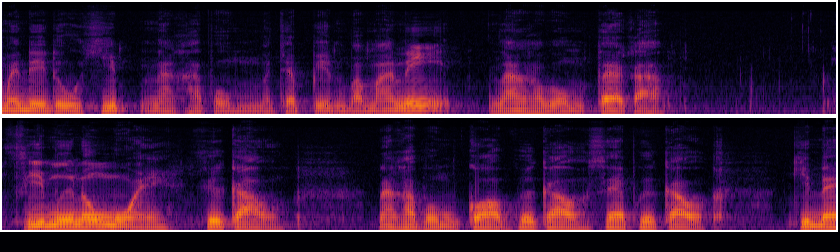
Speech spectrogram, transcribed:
ไม่ได้ดูคลิปนะครับผมมันจะเปลี่ยนประมาณนี้นะครับผมแต่กับฝีมือน้องหมวยคือเก่านะครับผมกรอบคือเก่าแซ่บคือเก่ากินได้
